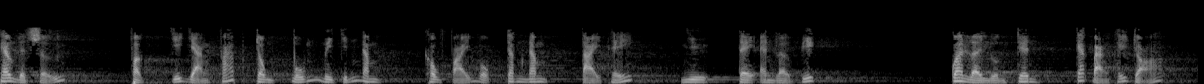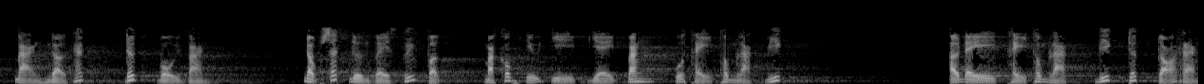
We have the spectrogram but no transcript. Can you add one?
theo lịch sử, Phật chỉ giảng Pháp trong 49 năm, không phải 100 năm tại thế như TNL viết. Qua lời luận trên, các bạn thấy rõ, bạn ngờ hắc rất vội vàng. Đọc sách đường về xứ Phật mà không hiểu gì về văn của thầy Thông Lạc viết. Ở đây thầy Thông Lạc viết rất rõ ràng.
